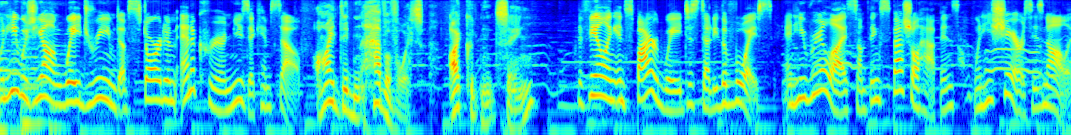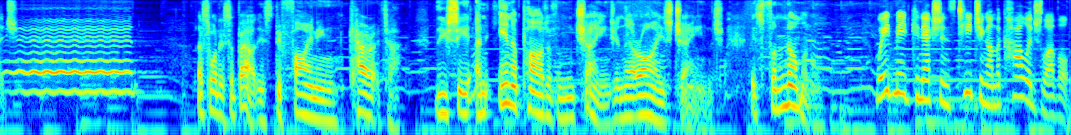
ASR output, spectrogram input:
When he was young, Wade dreamed of stardom and a career in music himself. I didn't have a voice, I couldn't sing. The feeling inspired Wade to study the voice, and he realized something special happens when he shares his knowledge. That's what it's about, it's defining character. You see an inner part of them change and their eyes change. It's phenomenal. Wade made connections teaching on the college level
